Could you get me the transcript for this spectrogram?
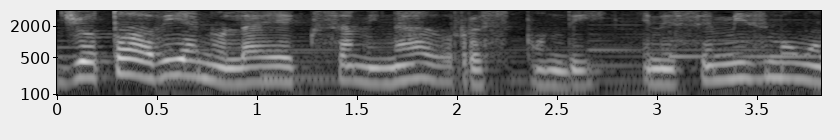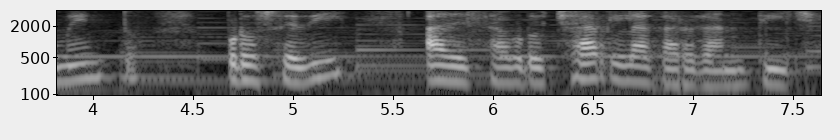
Yo todavía no la he examinado, respondí. En ese mismo momento procedí a desabrochar la gargantilla.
